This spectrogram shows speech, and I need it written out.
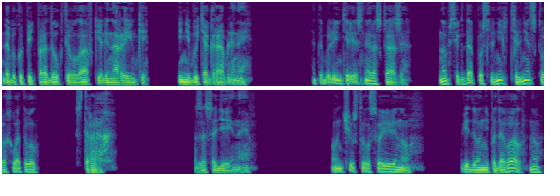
дабы купить продукты в лавке или на рынке и не быть ограбленной. Это были интересные рассказы, но всегда после них Тельнецкого охватывал страх за содеянное. Он чувствовал свою вину. Вида он не подавал, но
